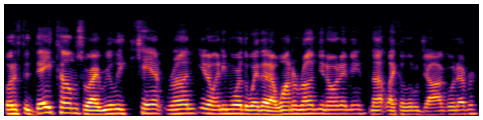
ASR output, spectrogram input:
But if the day comes where I really can't run, you know, anymore the way that I want to run, you know what I mean? Not like a little jog or whatever.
